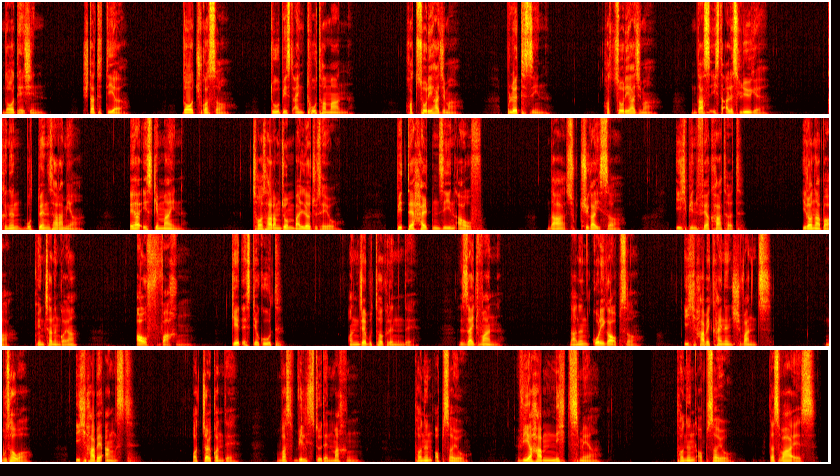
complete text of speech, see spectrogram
너 대신. statt dir. 너 죽었어. Du bist ein toter Mann. 헛소리 하지 마. Blödsinn. 헛소리 하지 마. Das ist alles Lüge. 그는 못된 사람이야. Er ist gemein. 저 사람 좀 말려주세요. Bitte halten Sie ihn auf. 나 숙취가 있어. Ich bin verkatert. 일어나 봐. 괜찮은 거야? Aufwachen. Geht es dir gut? 언제부터 그랬는데? Seit wann? 나는 꼬리가 없어. Ich habe keinen Schwanz. 무서워. Ich habe Angst. 어쩔 건데? Was willst du denn machen? 더는 없어요. Wir haben nichts mehr. 더는 없어요. Das war es.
